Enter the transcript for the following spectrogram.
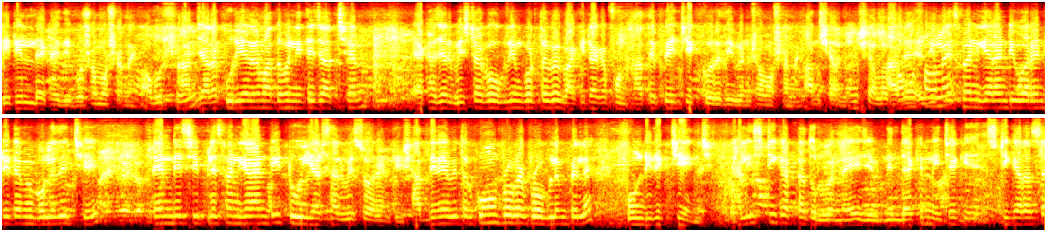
ডিটেল দেখাই দিব সমস্যা নাই। অবশ্যই। আর যারা কুরিয়ারের মাধ্যমে নিতে যাচ্ছেন এক হাজার বিশ টাকা অগ্রিম করতে হবে বাকি টাকা ফোন হাতে পেয়ে চেক করে দিবেন সমস্যা নাই আচ্ছা, ইনশাআল্লাহ। আর রিপ্লেসমেন্ট গ্যারান্টি ওয়ারেন্টিটা আমি বলে দিচ্ছি। Ten days replacement guarantee two year service warranty সাত দিনের ভিতর কোনো প্রকার প্রবলেম পেলে ফোন ডিরেক্ট চেঞ্জ খালি স্টিকারটা তুলবেন না এই যে দেখেন নিচে কি স্টিকার আছে?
